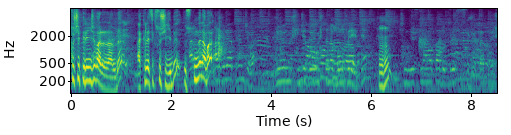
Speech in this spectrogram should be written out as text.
Sushi pirinci var herhalde. Ha, klasik sushi gibi. Üstünde ne var? Harbula pirinci var. Dövülmüş, ince dövülmüş dana bonfile eti. Şimdi üstüne avokado püresi sucuk yapmış.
